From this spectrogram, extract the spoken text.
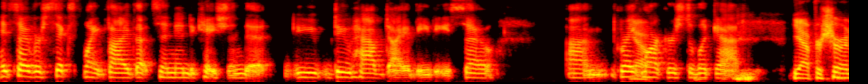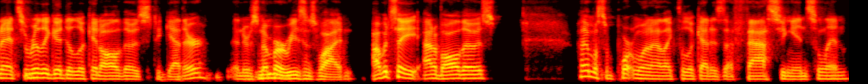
it's over 6.5, that's an indication that you do have diabetes. So, um, great yeah. markers to look at. Yeah, for sure. And it's really good to look at all those together. And there's a number of mm-hmm. reasons why. I would say out of all those, probably the most important one I like to look at is that fasting insulin.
